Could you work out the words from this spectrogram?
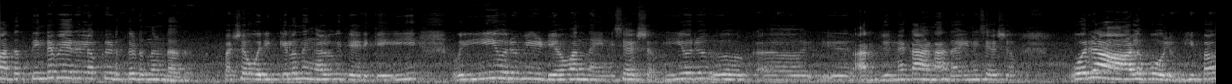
മതത്തിന്റെ പേരിലൊക്കെ എടുത്തിടുന്നുണ്ട് അത്. പക്ഷെ ഒരിക്കലും നിങ്ങൾ വിചാരിക്കുക ഈ ഈ ഒരു വീഡിയോ വന്നതിന് ശേഷം ഈ ഒരു അർജുനെ കാണാതായതിന് ശേഷം ഒരാൾ പോലും ഇപ്പോൾ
